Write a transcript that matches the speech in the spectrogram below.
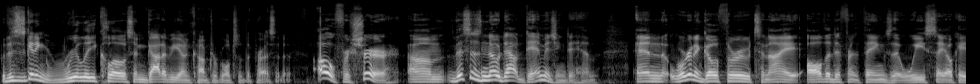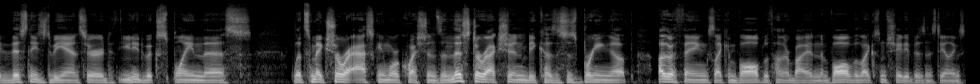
But this is getting really close and got to be uncomfortable to the president. Oh, for sure. Um, this is no doubt damaging to him. And we're going to go through tonight all the different things that we say, okay, this needs to be answered. You need to explain this. Let's make sure we're asking more questions in this direction because this is bringing up other things like involved with Hunter Biden, involved with like some shady business dealings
